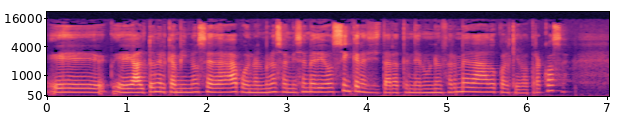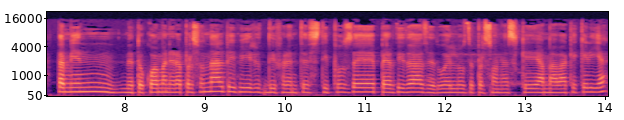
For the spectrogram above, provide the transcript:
eh, eh, alto en el camino se da, bueno, al menos a mí se me dio sin que necesitara tener una enfermedad o cualquier otra cosa. También me tocó a manera personal vivir diferentes tipos de pérdidas, de duelos, de personas que amaba, que quería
